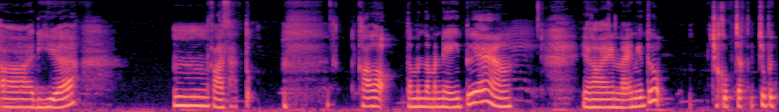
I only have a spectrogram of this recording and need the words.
uh, dia hmm, kelas 1 kalau temen-temennya itu ya yang yang lain-lain itu cukup cukup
